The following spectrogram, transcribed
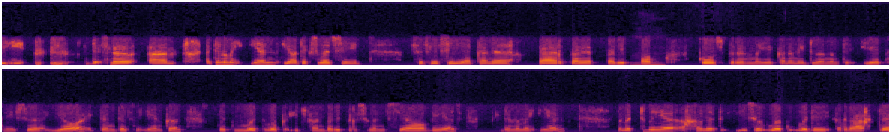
Die dis nou ehm um, ek kan net een ja, ek sou sê sy sê jy kan 'n paar by by die hmm. bok mm kos bring, maar jy kan hom nie dwing om te eet nie. So ja, ek dink dit is nie een kant. Dit moet ook iets van by die persoon self wees. Dan nommer 1. Nommer 2 gaan dit hierso ook oor die regte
